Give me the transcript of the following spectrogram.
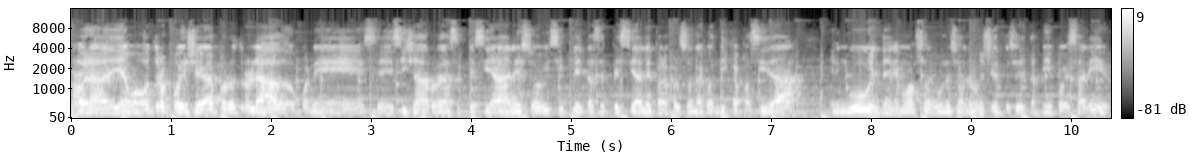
Ahora, digamos, otros pueden llegar por otro lado, pones eh, sillas de ruedas especiales o bicicletas especiales para personas con discapacidad. En Google tenemos algunos anuncios, entonces también puede salir.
